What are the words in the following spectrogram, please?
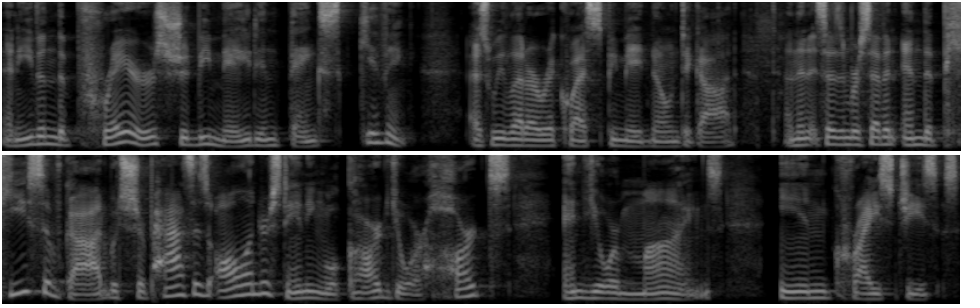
And even the prayers should be made in thanksgiving as we let our requests be made known to God. And then it says in verse 7 And the peace of God, which surpasses all understanding, will guard your hearts and your minds in Christ Jesus.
